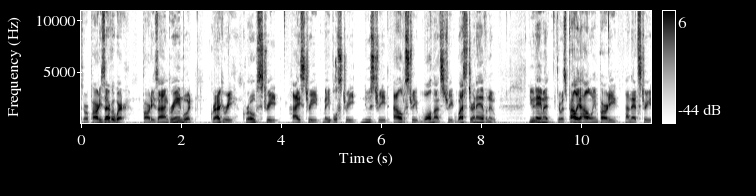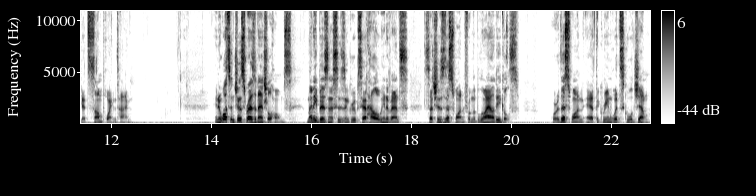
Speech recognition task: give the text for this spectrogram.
There were parties everywhere parties on Greenwood, Gregory, Grove Street, High Street, Maple Street, New Street, Olive Street, Walnut Street, Western Avenue. You name it, there was probably a Halloween party on that street at some point in time. And it wasn't just residential homes. Many businesses and groups had Halloween events, such as this one from the Blue Island Eagles, or this one at the Greenwood School Gym,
